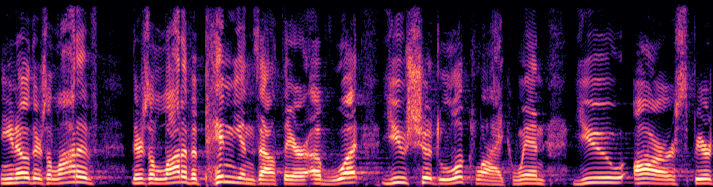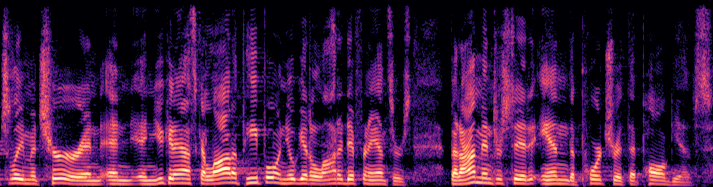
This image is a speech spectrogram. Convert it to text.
And you know, there's a lot of there's a lot of opinions out there of what you should look like when you are spiritually mature. And, and, and you can ask a lot of people and you'll get a lot of different answers. But I'm interested in the portrait that Paul gives.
